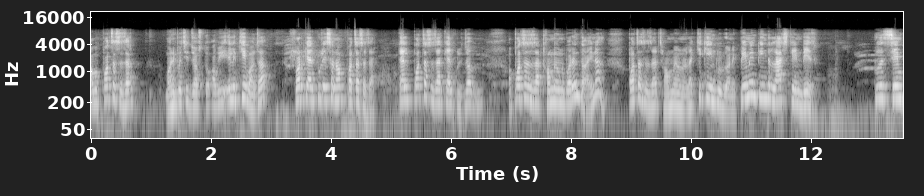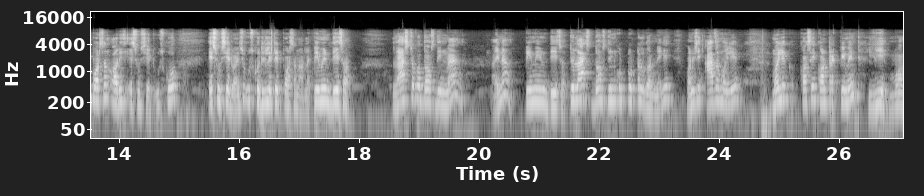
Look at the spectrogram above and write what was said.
अब पचास हजार भनेपछि जस्तो अब यसले के भन्छ? फर क्यालकुलेसन अफ पचास हजार। क्याल पचास हजार क्यालकुलेट जब पचास हजार ठम्ब्याउनु पऱ्यो नि त होइन? पचास हजार ठम्ब्याउनलाई के के इन्क्लुड गर्ने? Payment in the last ten days to the same person or is associate उसको एसोसिएट भनेपछि उसको रिलेटेड पर्सनहरूलाई पेमेन्ट दिएछ। लास्टको दस दिनमा होइन? पेमेन्ट दिएछ। त्यो लास्ट दस दिनको टोटल गर्ने कि? भनेपछि आज मैले मैले कसै कन्ट्र्याक्ट पेमेन्ट लिएँ। म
